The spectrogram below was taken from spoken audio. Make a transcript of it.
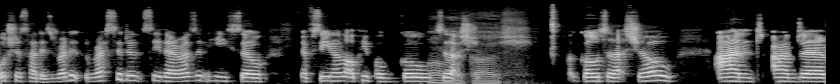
Usher's had his re- residency there, hasn't he? So I've seen a lot of people go Oh to that sh- go to that show, and and um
